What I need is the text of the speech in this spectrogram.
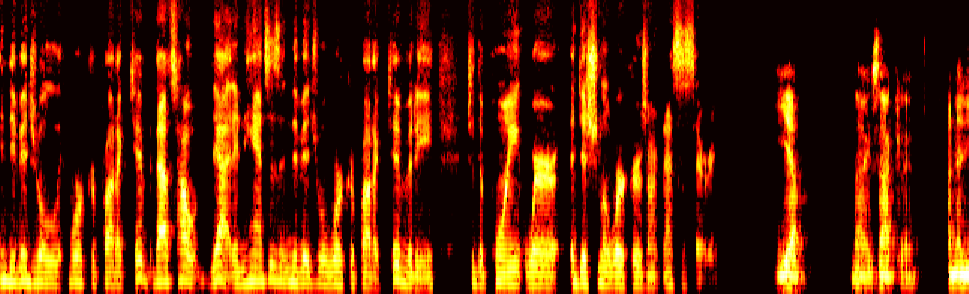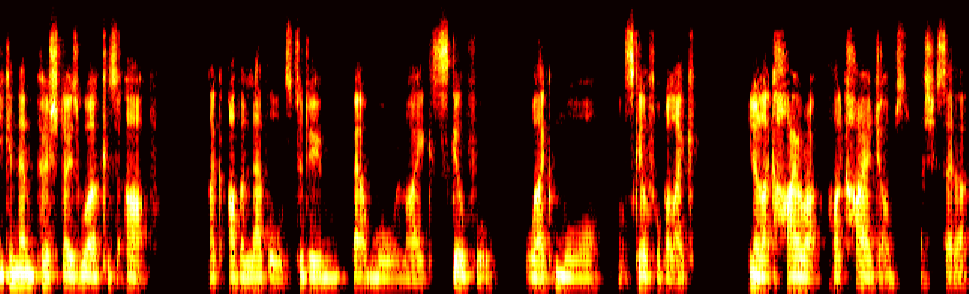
individual worker productivity. That's how yeah, it enhances individual worker productivity to the point where additional workers aren't necessary. Yeah, no, exactly. And then you can then push those workers up like other levels to do more like skillful or like more not skillful, but like you know like higher up like higher jobs. Let's just say that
